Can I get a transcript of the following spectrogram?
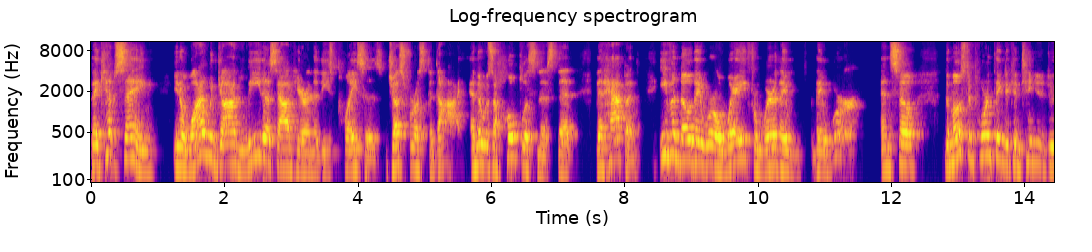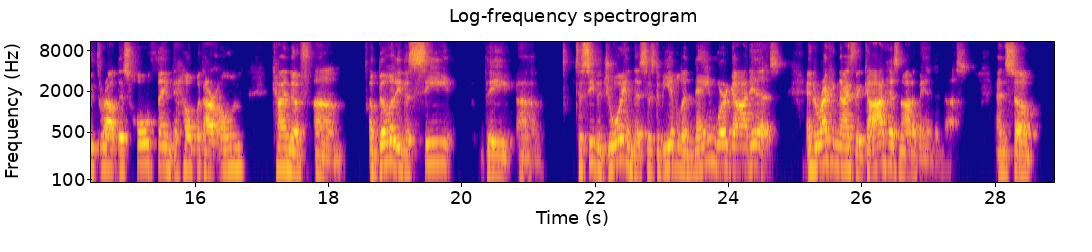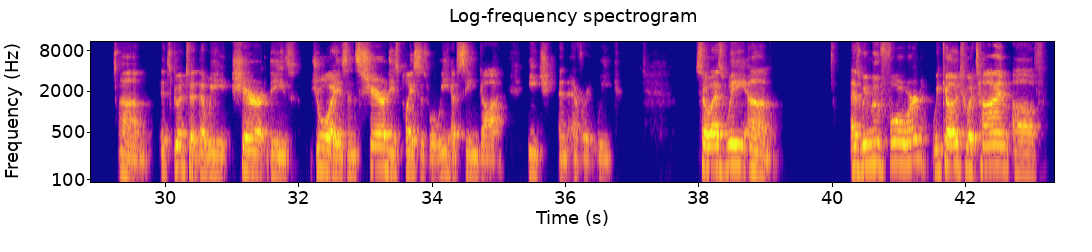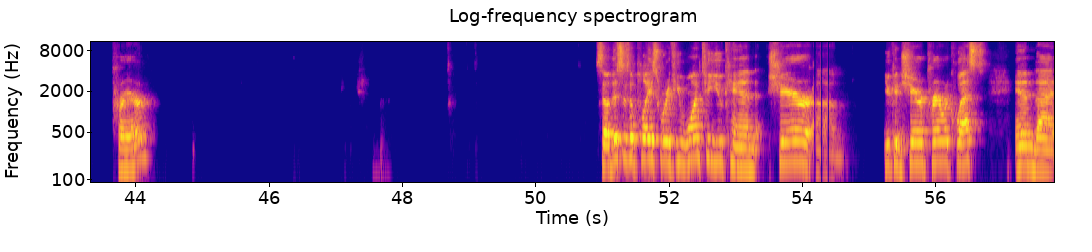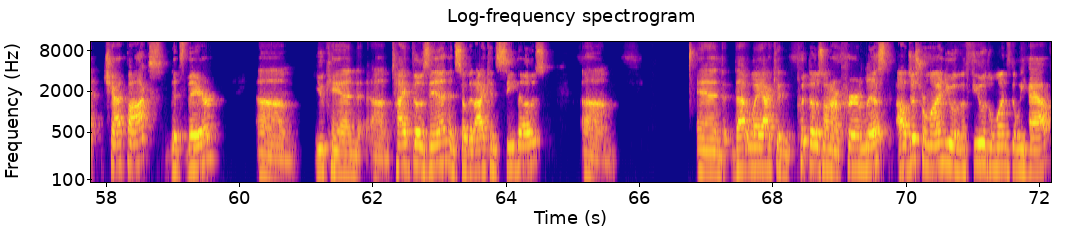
they kept saying, you know, why would God lead us out here into these places just for us to die? And there was a hopelessness that that happened, even though they were away from where they they were. And so the most important thing to continue to do throughout this whole thing to help with our own kind of um, ability to see the um, to see the joy in this is to be able to name where God is and to recognize that God has not abandoned us. And so um, it's good to, that we share these joys and share these places where we have seen God each and every week. So as we um, as we move forward, we go to a time of prayer. So this is a place where if you want to, you can share um, you can share prayer requests in that chat box that's there. Um, you can um, type those in and so that I can see those. Um, and that way I can put those on our prayer list. I'll just remind you of a few of the ones that we have.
